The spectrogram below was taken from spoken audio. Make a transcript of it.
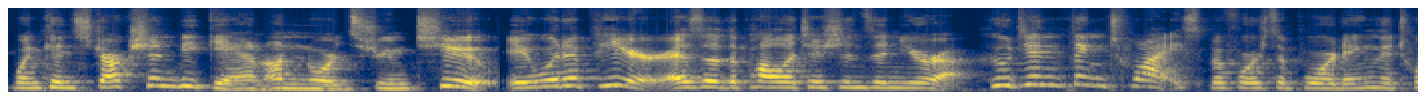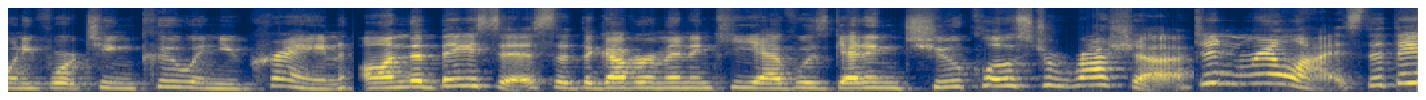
when construction began on Nord Stream 2. It would appear as though the politicians in Europe, who didn't think twice before supporting the 2014 coup in Ukraine on the basis that the government in Kiev was getting too close to Russia, didn't realize that they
